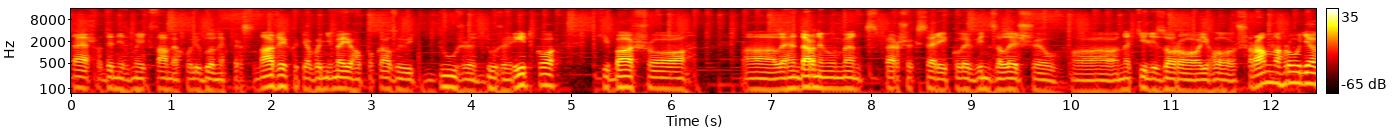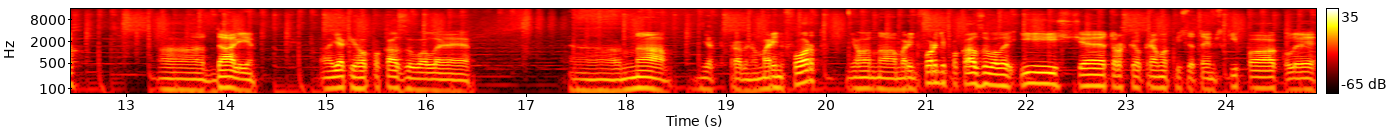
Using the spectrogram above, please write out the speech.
Теж один із моїх самих улюблених персонажей, хоча в аніме його показують дуже-дуже рідко. Хіба що а, легендарний момент з перших серій, коли він залишив а, на тілі Зоро його шрам на грудях. А, далі, а, як його показували е, на як то правильно, Марінфорд. Його на Марінфорді показували. І ще трошки окремо після таймскіпа, коли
